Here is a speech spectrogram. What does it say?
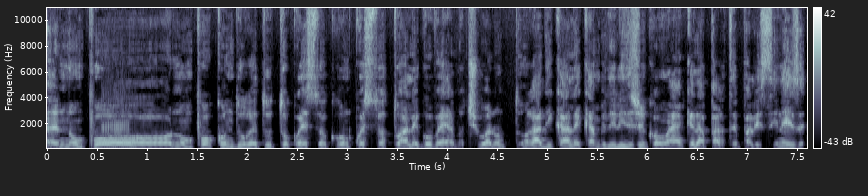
eh, non, può, non, può, condurre tutto questo con questo attuale governo, ci vuole un, un, radicale cambio di leadership come anche da parte palestinese.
